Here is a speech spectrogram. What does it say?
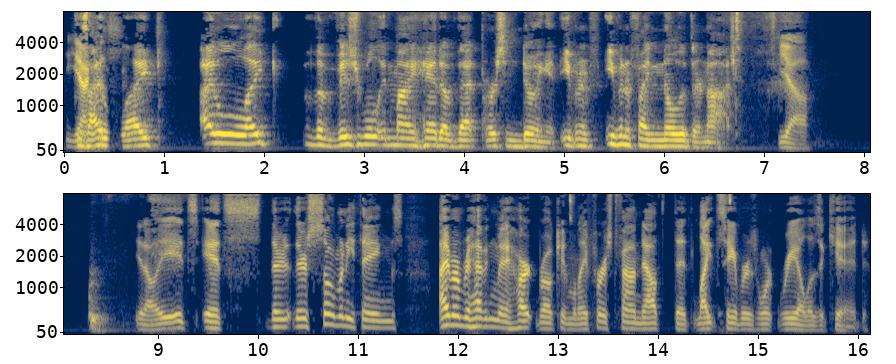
yeah, I like I like the visual in my head of that person doing it, even if even if I know that they're not. Yeah. You know, it's it's there. There's so many things. I remember having my heart broken when I first found out that lightsabers weren't real as a kid.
